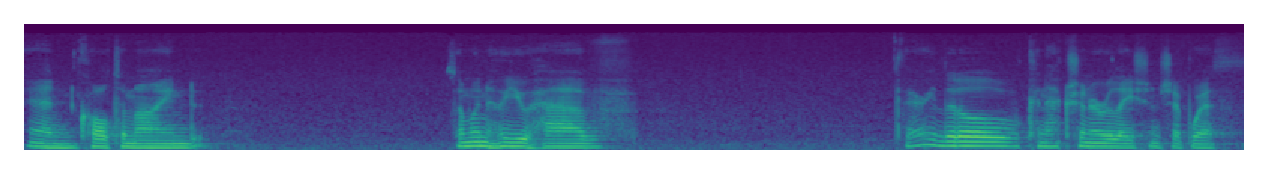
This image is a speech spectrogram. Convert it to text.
And call to mind someone who you have very little connection or relationship with.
